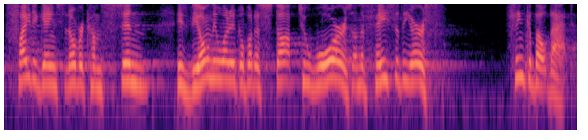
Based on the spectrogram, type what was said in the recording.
fight against and overcome sin. He's the only one who can put a stop to wars on the face of the earth. Think about that.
